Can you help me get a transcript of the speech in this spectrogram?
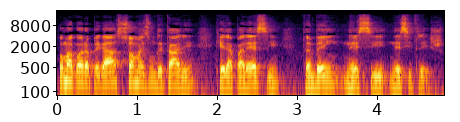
Vamos agora pegar só mais um detalhe que ele aparece também nesse, nesse trecho.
